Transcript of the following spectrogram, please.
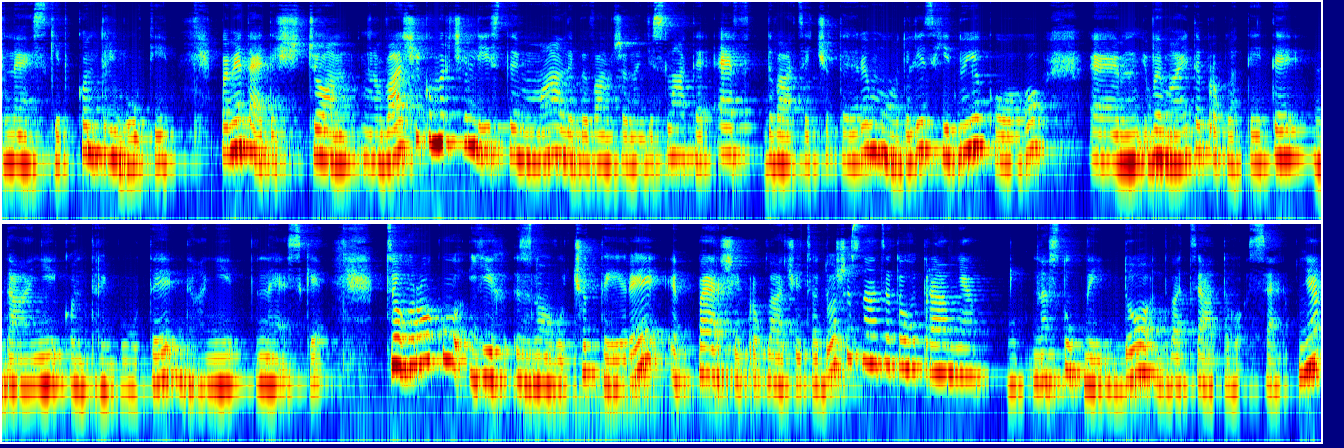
внесків, контрибуті. Пам'ятайте, що ваші комерчалісти мали би вам вже надіслати F24 модулі, згідно якого ем, ви маєте проплатити дані контрибути, дані внески. Цього року їх знову 4. Перший проплачується до 16 травня, наступний до 20 серпня.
